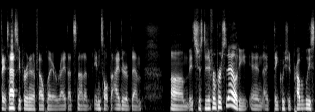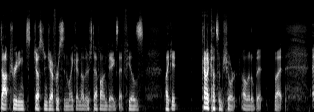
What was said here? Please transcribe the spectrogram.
fantastic for an NFL player, right? That's not an insult to either of them. Um, it's just a different personality, and I think we should probably stop treating Justin Jefferson like another Stefon Diggs. That feels like it kind of cuts him short a little bit. But, uh,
